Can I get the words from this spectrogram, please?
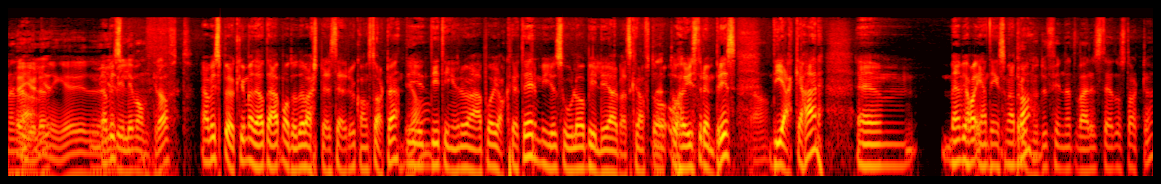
uh, høye ja, lønninger. Mye vi, billig vannkraft. Ja, Vi spøker jo med det at det er på en måte det verste stedet du kan starte. De, ja. de tingene du er på jakt etter, mye sol og billig arbeidskraft og, og høy strømpris, ja. de er ikke her. Um, men vi har én ting som er bra. Kunne du finne et verre sted å starte?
